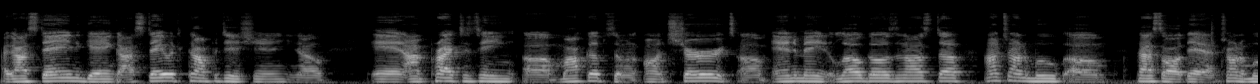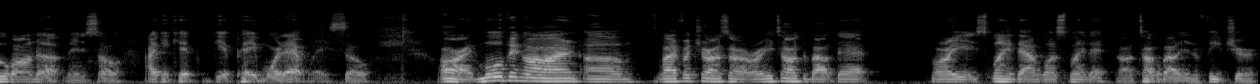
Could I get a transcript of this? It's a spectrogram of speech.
I gotta stay in the game, gotta stay with the competition. You know, and I'm practicing uh, mock-ups on, on shirts, um, animated logos, and all stuff. I'm trying to move um, past all that. I'm trying to move on up, and so I can get get paid more that way. So. All right, moving on. Um, Life of Child Stars. I already talked about that. Already explained that. I'm going to explain that. I'll talk about it in the future.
